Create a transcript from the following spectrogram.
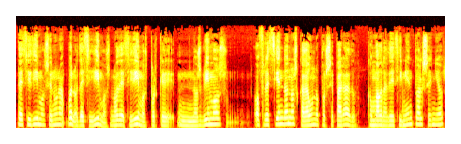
decidimos en una, bueno, decidimos, no decidimos, porque nos vimos ofreciéndonos cada uno por separado, como agradecimiento al Señor.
